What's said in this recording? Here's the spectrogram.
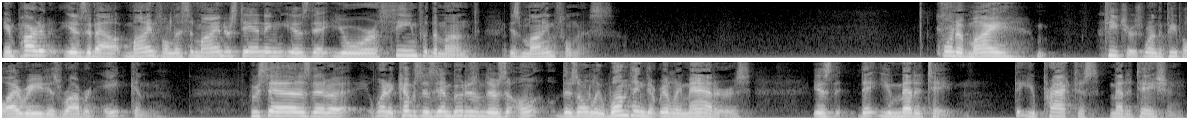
In part, it is about mindfulness, and my understanding is that your theme for the month is mindfulness. One of my teachers, one of the people I read, is Robert Aitken, who says that uh, when it comes to Zen Buddhism, there's, o- there's only one thing that really matters is that you meditate, that you practice meditation.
